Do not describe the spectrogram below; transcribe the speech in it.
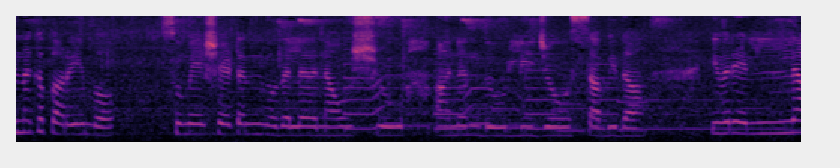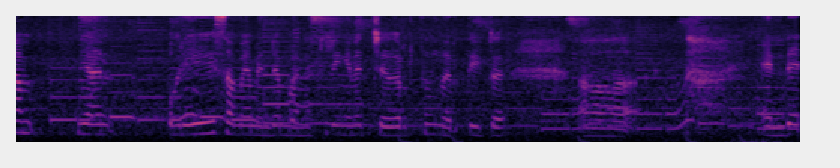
എന്നൊക്കെ പറയുമ്പോൾ സുമേഷ് ഏട്ടൻ മുതൽ നൗഷു അനന്തു ലിജോ സബിത ഇവരെല്ലാം ഞാൻ ഒരേ സമയം എന്റെ മനസ്സിലിങ്ങനെ ചേർത്ത് നിർത്തിയിട്ട് എന്റെ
